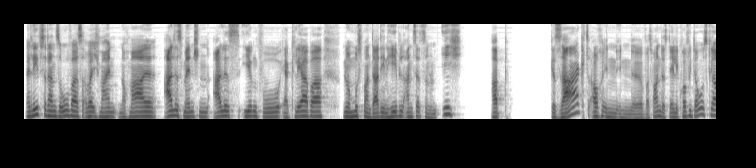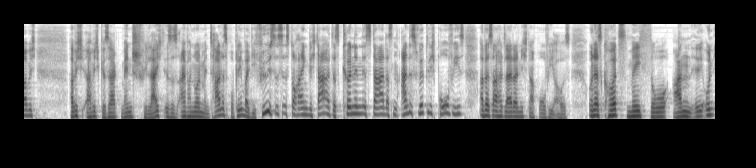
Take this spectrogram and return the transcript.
erlebst du dann sowas, aber ich meine, nochmal, alles Menschen, alles irgendwo erklärbar, nur muss man da den Hebel ansetzen. Und ich habe gesagt, auch in, in äh, was waren das, Daily Coffee Dose, glaube ich, habe ich, hab ich gesagt, Mensch, vielleicht ist es einfach nur ein mentales Problem, weil die Physis ist doch eigentlich da, das Können ist da, das sind alles wirklich Profis, aber es sah halt leider nicht nach Profi aus. Und das kotzt mich so an. Und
